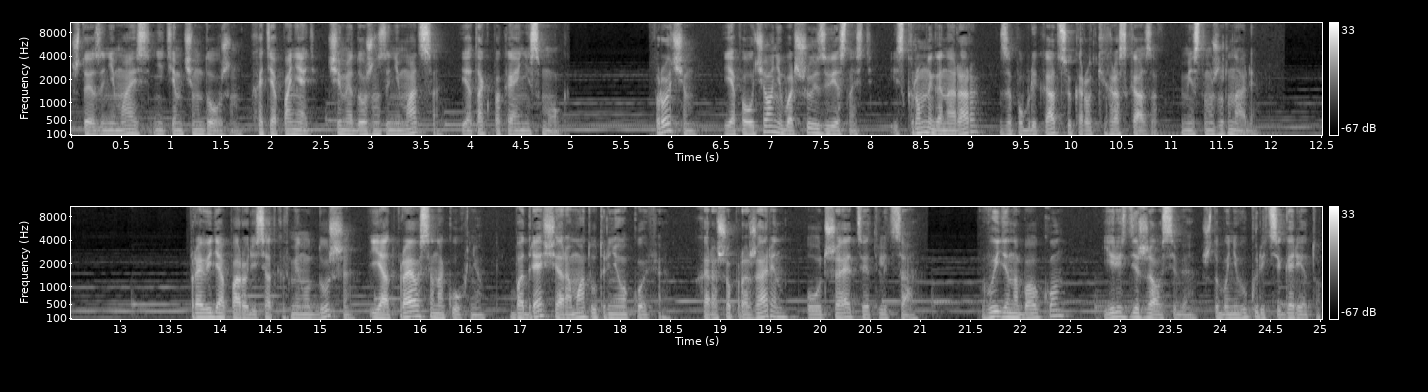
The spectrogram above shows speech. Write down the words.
что я занимаюсь не тем, чем должен, хотя понять, чем я должен заниматься, я так пока и не смог. Впрочем, я получал небольшую известность и скромный гонорар за публикацию коротких рассказов в местном журнале. Проведя пару десятков минут души, я отправился на кухню. Бодрящий аромат утреннего кофе. Хорошо прожарен, улучшает цвет лица. Выйдя на балкон, еле сдержал себя, чтобы не выкурить сигарету.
